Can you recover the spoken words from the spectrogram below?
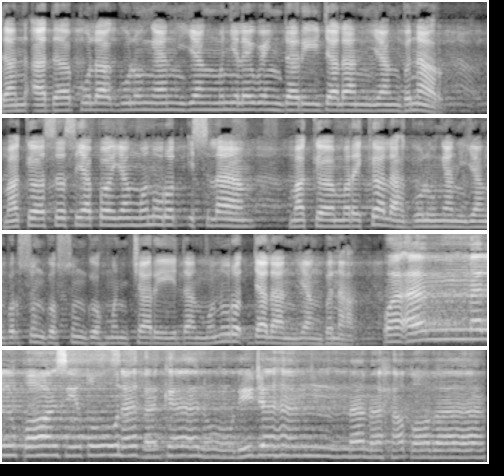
dan ada pula gulungan yang menyeleweng dari jalan yang benar. Maka sesiapa yang menurut Islam maka merekalah golongan yang bersungguh-sungguh mencari dan menurut jalan yang benar. Wa ammal qasitun fakanu li jahannam hataba.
